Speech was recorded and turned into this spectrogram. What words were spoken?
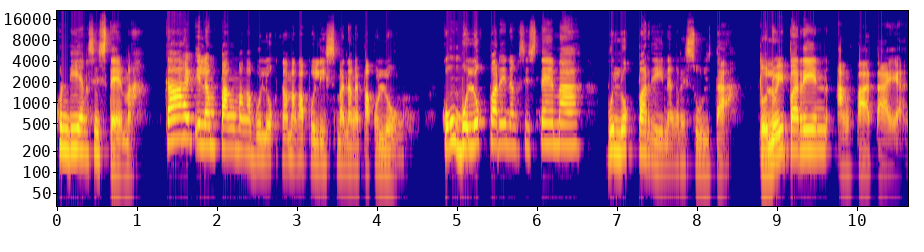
kundi ang sistema. Kahit ilang pang mga bulok na mga pulisman ang ipakulong, kung bulok pa rin ang sistema, bulok pa rin ang resulta. Tuloy pa rin ang patayan.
